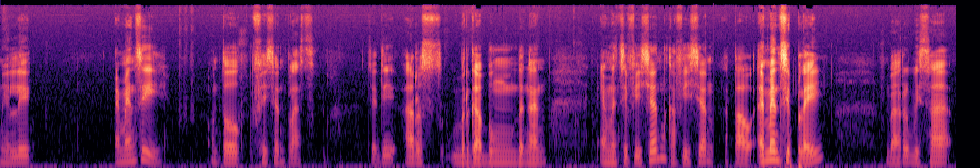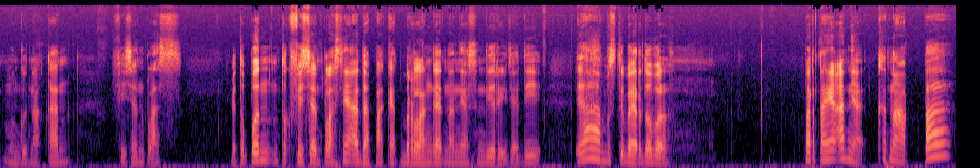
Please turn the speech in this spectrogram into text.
milik MNC untuk Vision Plus. Jadi harus bergabung dengan MNC Vision, K-Vision atau MNC Play baru bisa menggunakan Vision Plus. Itu pun untuk Vision Plus-nya ada paket berlangganannya sendiri. Jadi ya mesti bayar double. Pertanyaannya, kenapa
